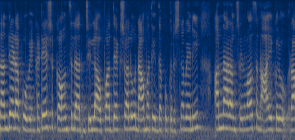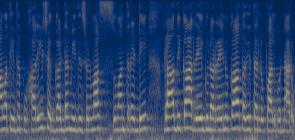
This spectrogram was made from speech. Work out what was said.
నంద్యాడపు వెంకటేష్ కౌన్సిలర్ జిల్లా ఉపాధ్యక్షురాలు నామతీర్థపు కృష్ణవేణి అన్నారం శ్రీనివాస్ నాయకులు రామతీర్థపు హరీష్ గడ్డమీది శ్రీనివాస్ సుమంత్ రెడ్డి రాధిక రేగుల రేణుక తదితరులు పాల్గొన్నారు.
